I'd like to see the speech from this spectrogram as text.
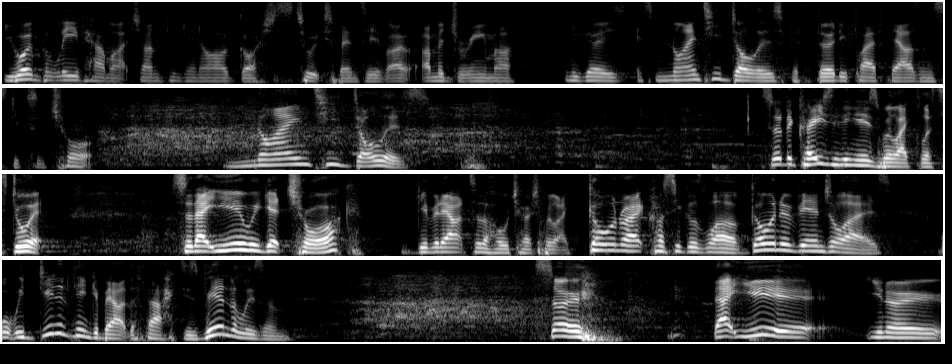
You won't believe how much. I'm thinking, oh gosh, it's too expensive. I, I'm a dreamer. And he goes, it's $90 for 35,000 sticks of chalk. $90. So the crazy thing is, we're like, let's do it. So that year we get chalk, give it out to the whole church. We're like, go and write Cross Equals Love, go and evangelize. What we didn't think about the fact is vandalism. so that year, you know,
